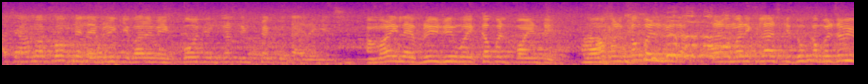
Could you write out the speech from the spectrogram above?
अच्छा हम आपको अपने लाइब्रेरी के बारे में एक बहुत इंटरेस्टिंग फैक्ट बता देंगे। हमारी लाइब्रेरी जो वो एक कपल पॉइंट है। वहाँ पर कपल और हमारी क्लास के दो कपल सभी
